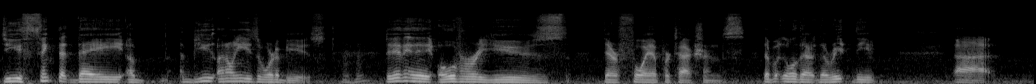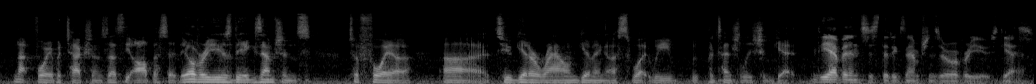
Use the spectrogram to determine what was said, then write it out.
do you think that they abuse? I don't use the word abuse. Mm-hmm. Do they think they overuse their FOIA protections? The, well, the the, the uh, not FOIA protections. That's the opposite. They overuse the exemptions to FOIA uh, to get around giving us what we potentially should get. The evidence is that exemptions are overused. Yes.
